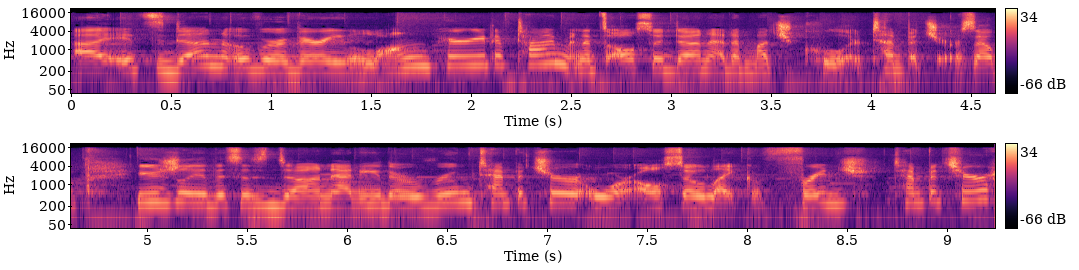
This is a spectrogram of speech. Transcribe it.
uh, it's done over a very long period of time and it's also done at a much cooler temperature. So usually this is done at either room temperature or also like fridge temperature.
